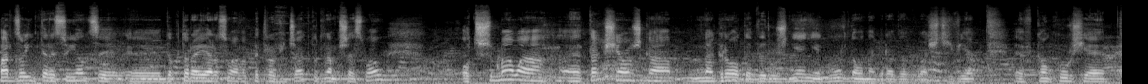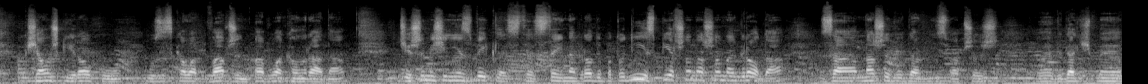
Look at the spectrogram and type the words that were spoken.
bardzo interesujący e, doktora Jarosława Petrowicza, który nam przesłał, Otrzymała e, ta książka nagrodę, wyróżnienie, główną nagrodę właściwie e, w konkursie Książki Roku. Uzyskała Wawrzyn Pawła Konrada. Cieszymy się niezwykle z, te, z tej nagrody, bo to nie jest pierwsza nasza nagroda za nasze wydawnictwa. Przecież e, wydaliśmy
